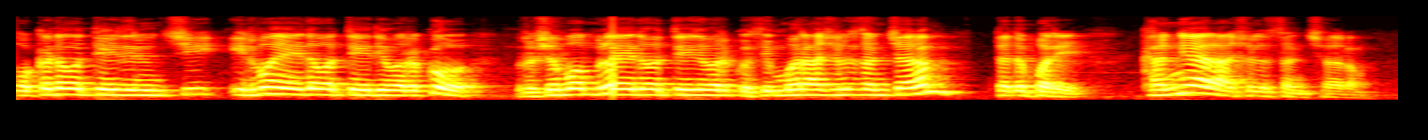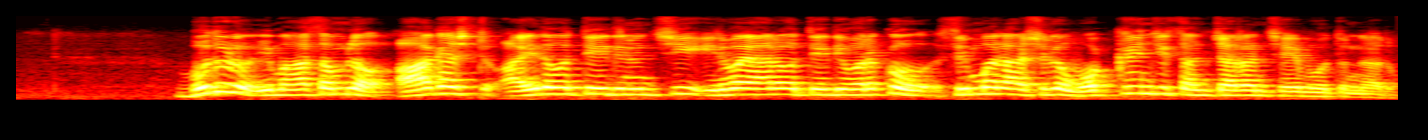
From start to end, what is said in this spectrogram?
ఒకటవ తేదీ నుంచి ఇరవై ఐదవ తేదీ వరకు వృషభంలో ఐదవ తేదీ వరకు సింహరాశుల సంచారం తదుపరి కన్యా రాశిలో సంచారం. బుధుడు ఈ మాసంలో ఆగస్టు ఐదవ తేదీ నుంచి ఇరవై ఆరవ తేదీ వరకు సింహరాశిలో వక్రించి సంచారం చేయబోతున్నారు.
